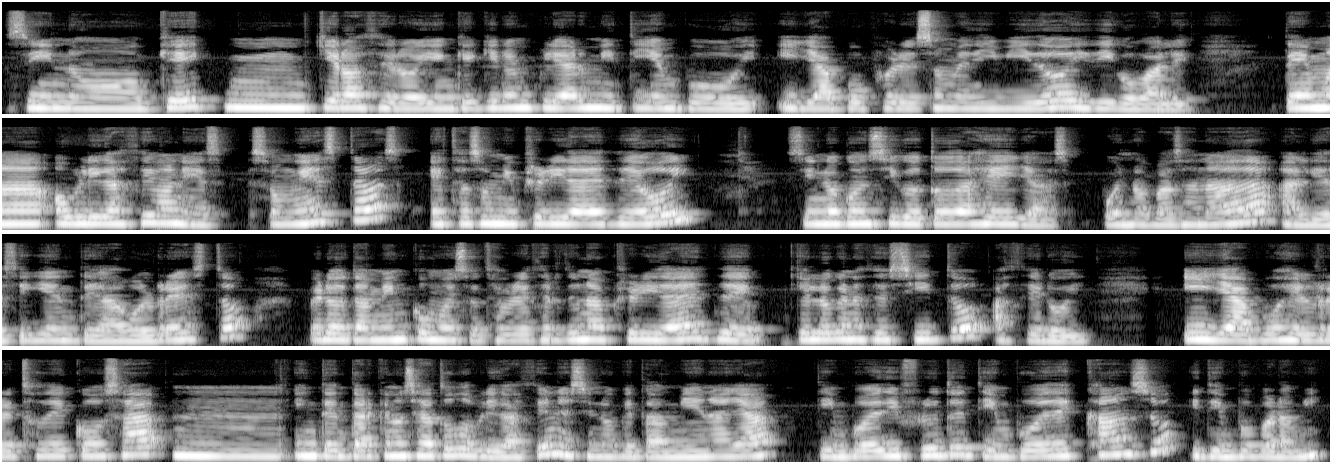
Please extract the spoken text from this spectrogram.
sino qué mm, quiero hacer hoy, en qué quiero emplear mi tiempo hoy. Y ya pues por eso me divido y digo, vale, tema obligaciones son estas, estas son mis prioridades de hoy. Si no consigo todas ellas, pues no pasa nada, al día siguiente hago el resto, pero también como eso, establecerte unas prioridades de qué es lo que necesito hacer hoy. Y ya pues el resto de cosas, mm, intentar que no sea todo obligaciones, sino que también haya tiempo de disfrute, tiempo de descanso y tiempo para mí.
